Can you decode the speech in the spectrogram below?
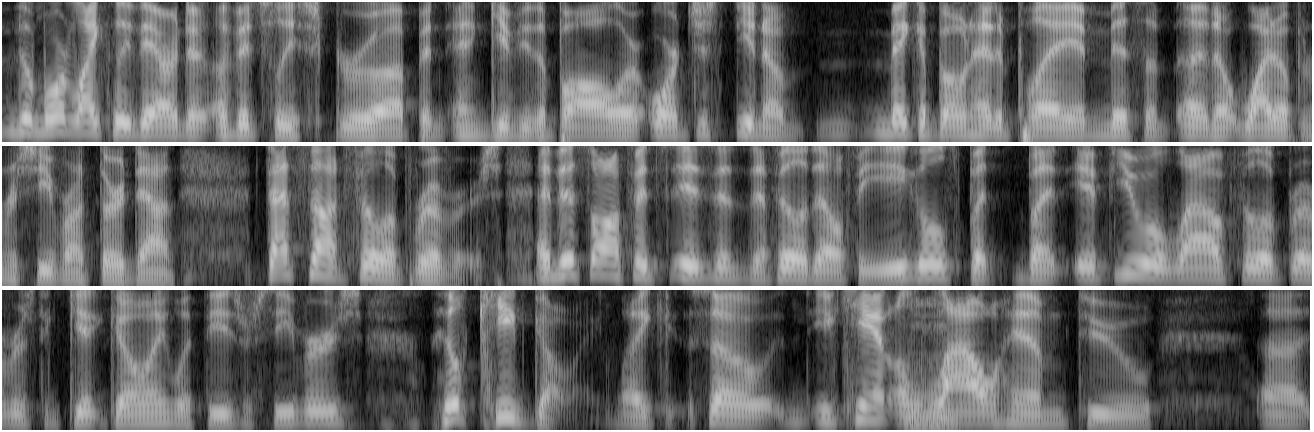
the more likely they are to eventually screw up and, and give you the ball or, or just, you know, make a boneheaded play and miss a, a wide open receiver on third down. That's not Philip Rivers. And this offense isn't the Philadelphia Eagles, but but if you allow Philip Rivers to get going with these receivers, he'll keep going. Like so you can't mm-hmm. allow him to uh,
